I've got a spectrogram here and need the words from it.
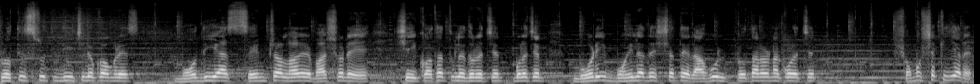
প্রতিশ্রুতি দিয়েছিল কংগ্রেস। মোদি আজ সেন্ট্রাল হলের ভাষণে সেই কথা তুলে ধরেছেন, বলেছেন গরিব মহিলাদের সাথে রাহুল প্রতারণা করেছেন। সমস্যা কি জানেন?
